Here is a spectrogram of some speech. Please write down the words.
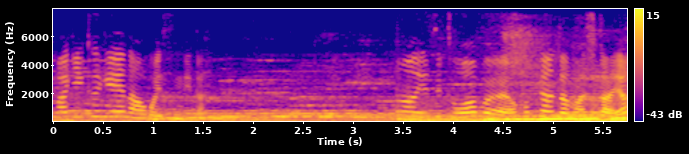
음악이 크게 나오고 있습니다. 아, 이 집 좋아 보여요. 커피 한 잔 마실까요?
